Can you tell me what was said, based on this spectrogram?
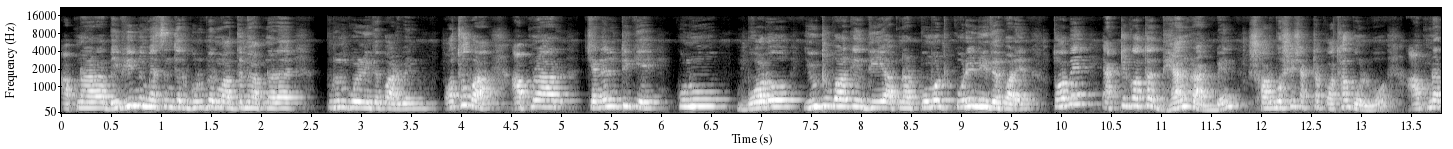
আপনারা বিভিন্ন মেসেঞ্জার গ্রুপের মাধ্যমে আপনারা পূরণ করে নিতে পারবেন। অথবা আপনার চ্যানেলটিকে কোনো বড় ইউটিউবারকে দিয়ে আপনার প্রমোট করে নিতে পারেন। তবে একটি কথা ধ্যান রাখবেন, সর্বশেষ একটা কথা বলব, আপনার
